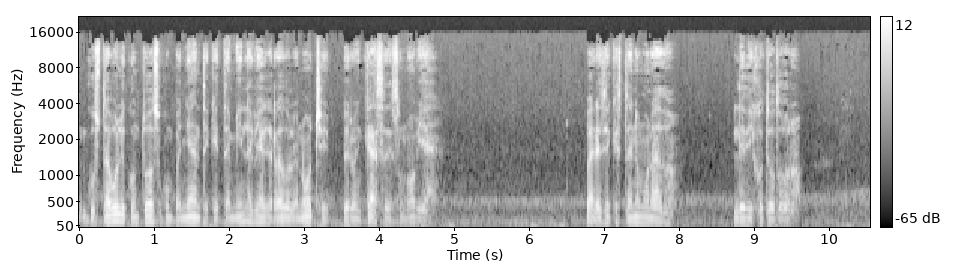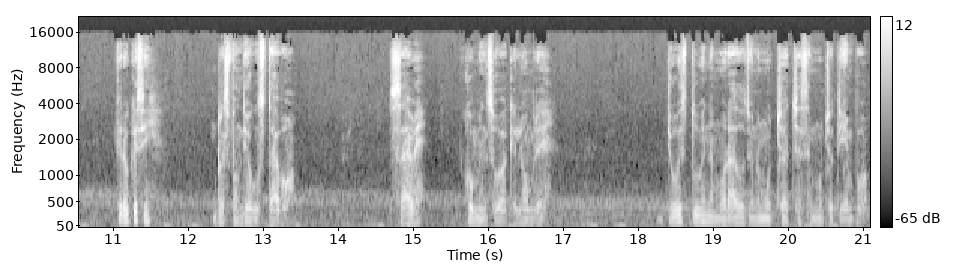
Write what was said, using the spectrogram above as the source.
Gustavo le contó a su acompañante que también le había agarrado la noche, pero en casa de su novia. Parece que está enamorado, le dijo Teodoro. Creo que sí, respondió Gustavo. Sabe, comenzó aquel hombre. Yo estuve enamorado de una muchacha hace mucho tiempo.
